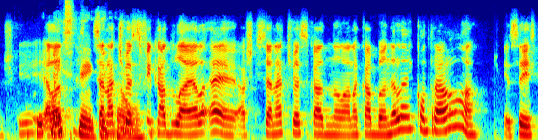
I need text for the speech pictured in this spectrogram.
Acho que ela, se a Nath então. tivesse ficado lá, ela. É, acho que se a Nath tivesse ficado lá na cabana, ela ia encontrar ela lá. Ia ser isso.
